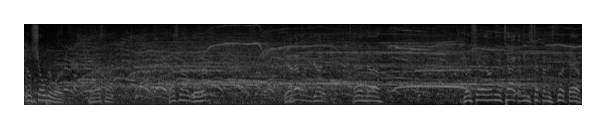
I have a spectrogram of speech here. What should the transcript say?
little shoulder work. No, that's not. That's not good. Yeah, that wasn't good. And uh, Gausha on the attack. I think he stepped on his foot there.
